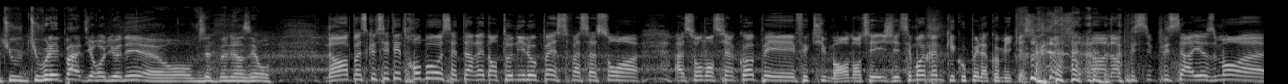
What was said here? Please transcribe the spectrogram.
Tu, voulais pas dire aux Lyonnais, euh, vous êtes mené 1-0. Non, parce que c'était trop beau cet arrêt d'Anthony Lopez face à son, euh, à son ancien cop. Et effectivement, non, c'est moi-même qui ai coupé la communication. non, non, plus, plus sérieusement, euh,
